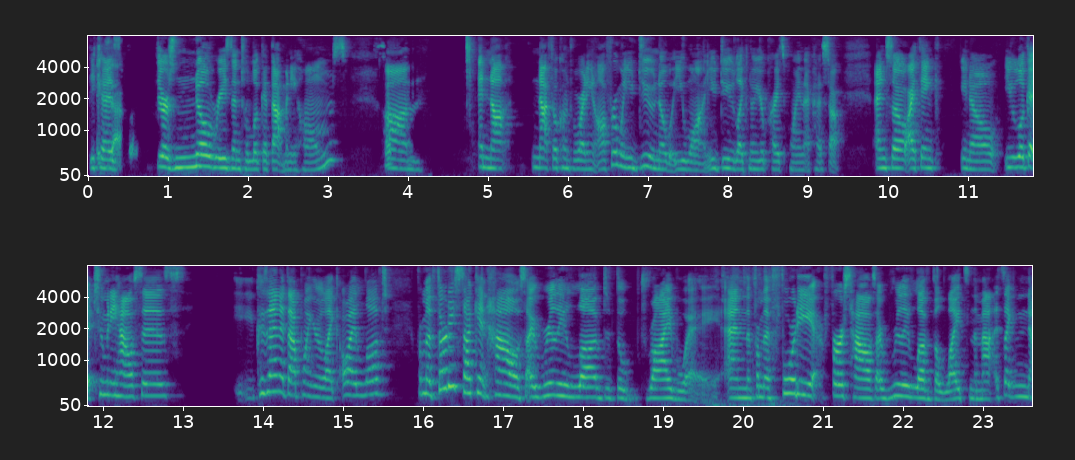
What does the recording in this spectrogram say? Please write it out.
Because exactly. there's no reason to look at that many homes um and not not feel comfortable writing an offer when you do know what you want. You do like know your price point that kind of stuff. And so i think you know you look at too many houses because then at that point you're like oh i loved from the 32nd house, I really loved the driveway. And from the 41st house, I really loved the lights and the mat. It's like, no.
